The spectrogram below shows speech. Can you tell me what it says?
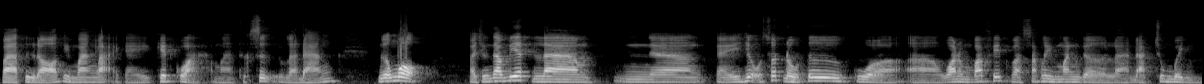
và từ đó thì mang lại cái kết quả mà thực sự là đáng ngưỡng mộ và chúng ta biết là uh, cái hiệu suất đầu tư của uh, Warren Buffett và Charlie Munger là đạt trung bình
